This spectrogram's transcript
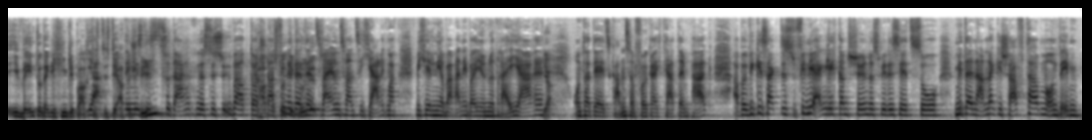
Event dort eigentlich hingebracht, Ja, das, Theater ist spielen. Zu danken, dass das so überhaupt dort stattfindet. Er hat ja gegründet. 22 Jahre gemacht. Michael Nirvarani war ja nur drei Jahre Ja. und hat ja jetzt ganz erfolgreich Theater im Park. Aber wie gesagt, das finde ich eigentlich ganz schön, dass wir das jetzt so miteinander geschafft haben und eben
